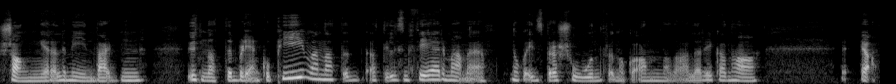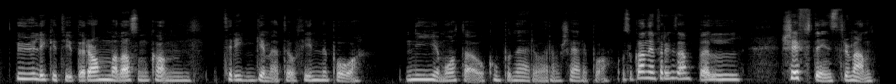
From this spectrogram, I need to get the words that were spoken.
sjanger eller min verden, uten at det blir en kopi, men at, at jeg liksom får med meg noe inspirasjon fra noe annet. Da. Eller jeg kan ha ja, ulike typer rammer da, som kan trigge meg til å finne på nye måter å komponere og arrangere på. Og så kan jeg f.eks. skifte instrument.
